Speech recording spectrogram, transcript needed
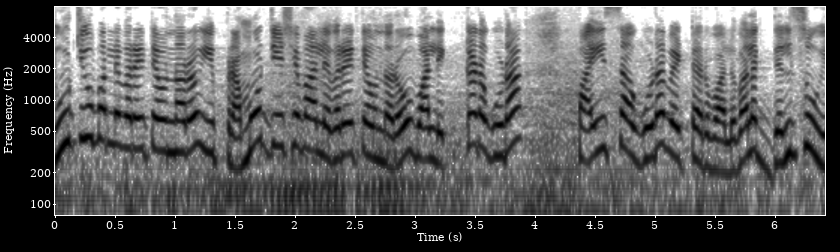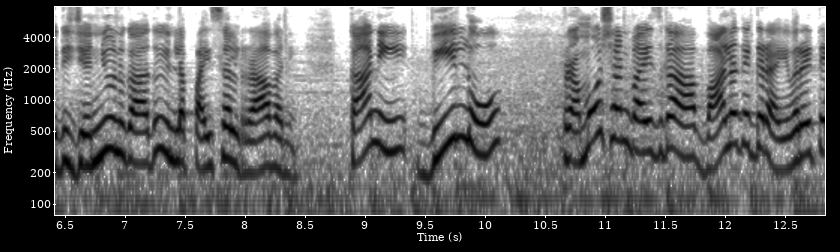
యూట్యూబర్లు ఎవరైతే ఉన్నారో ఈ ప్రమోట్ చేసే వాళ్ళు ఎవరైతే ఉన్నారో వాళ్ళు ఎక్కడ కూడా పైసా కూడా పెట్టారు వాళ్ళు. వాళ్ళకి తెలుసు ఇది జెన్యున్ కాదు ఇంట్లో పైసలు రావని. కానీ వీళ్ళు ప్రమోషన్ వైజ్గా వాళ్ళ దగ్గర ఎవరైతే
